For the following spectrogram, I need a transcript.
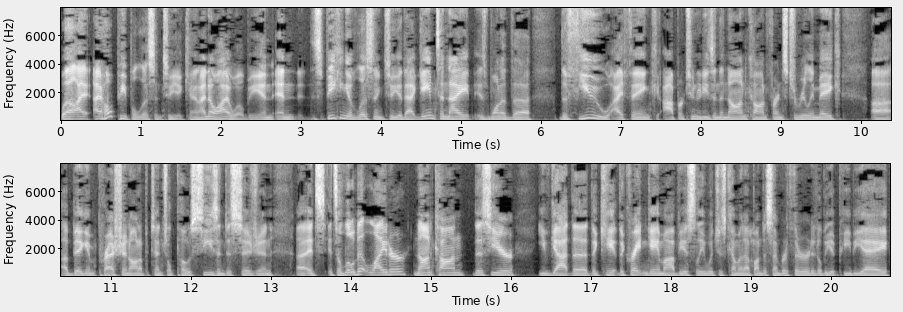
Well, I, I hope people listen to you, Ken. I know I will be. And and speaking of listening to you, that game tonight is one of the the few I think opportunities in the non conference to really make uh, a big impression on a potential postseason decision. Uh, it's it's a little bit lighter non con this year. You've got the the the Creighton game, obviously, which is coming up on December third. It'll be at PBA.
